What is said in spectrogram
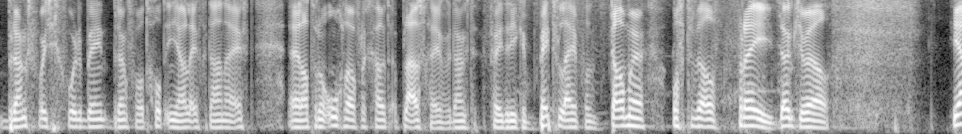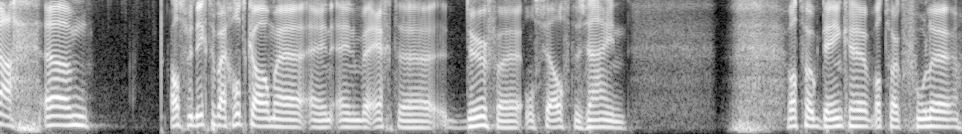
Bedankt voor wat je geworden bent. Bedankt voor wat God in jouw leven gedaan heeft. Laten we een ongelooflijk groot applaus geven. Bedankt Frederike Bertolijn van Damme, oftewel Frey. Dankjewel. Ja, ehm, als we dichter bij God komen en, en we echt durven onszelf te zijn, wat we ook denken, wat we ook voelen,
